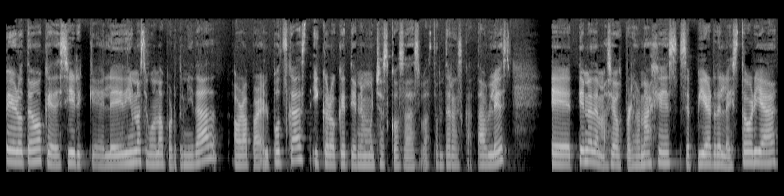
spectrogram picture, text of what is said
pero tengo que decir que le di una segunda oportunidad ahora para el podcast y creo que tiene muchas cosas bastante rescatables. Eh, tiene demasiados personajes, se pierde la historia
